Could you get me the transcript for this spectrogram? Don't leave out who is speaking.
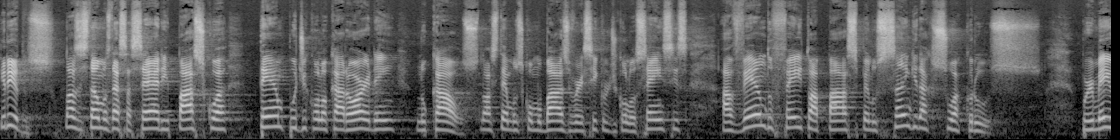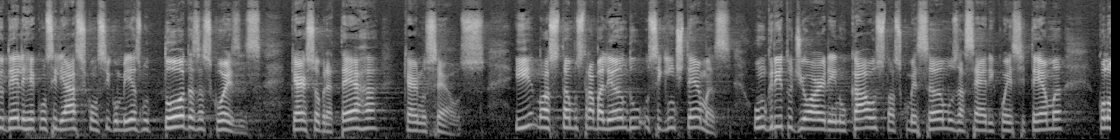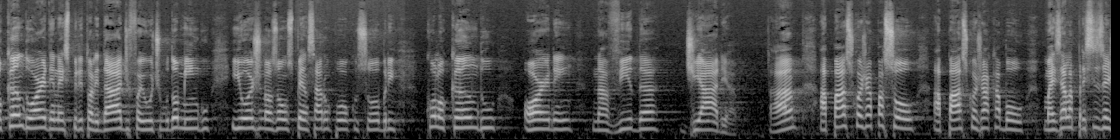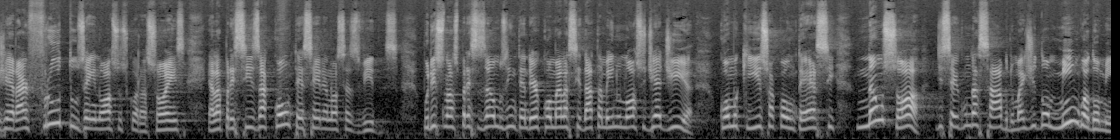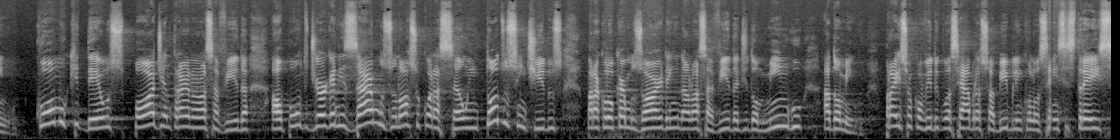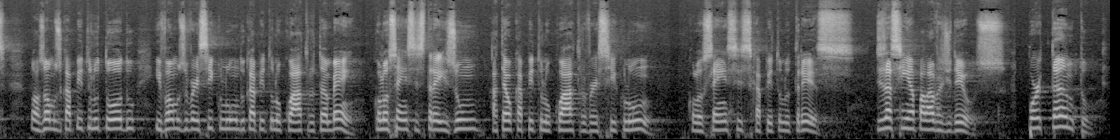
Speaker 1: Queridos, nós estamos nessa série Páscoa, tempo de colocar ordem no caos. Nós temos como base o versículo de Colossenses: havendo feito a paz pelo sangue da sua cruz, por meio dele reconciliasse consigo mesmo todas as coisas, quer sobre a terra, quer nos céus. E nós estamos trabalhando os seguintes temas: um grito de ordem no caos. Nós começamos a série com esse tema Colocando ordem na espiritualidade foi o último domingo e hoje nós vamos pensar um pouco sobre colocando ordem na vida diária. Tá? A Páscoa já passou, a Páscoa já acabou, mas ela precisa gerar frutos em nossos corações, ela precisa acontecer em nossas vidas. Por isso nós precisamos entender como ela se dá também no nosso dia a dia, como que isso acontece não só de segunda a sábado, mas de domingo a domingo como que Deus pode entrar na nossa vida ao ponto de organizarmos o nosso coração em todos os sentidos para colocarmos ordem na nossa vida de domingo a domingo. Para isso eu convido que você abra sua Bíblia em Colossenses 3, nós vamos o capítulo todo e vamos o versículo 1 do capítulo 4 também. Colossenses 3, 1 até o capítulo 4, versículo 1. Colossenses capítulo 3. Diz assim a palavra de Deus: Portanto,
